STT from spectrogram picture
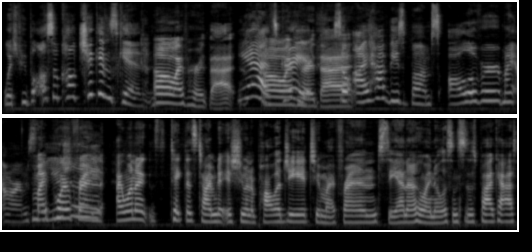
which people also call chicken skin. oh i've heard that Yeah, it's oh great. i've heard that So I have these bumps all over my arms. My poor usually- friend, I want to take this time to issue an apology to my friend Sienna, who I know listens to this podcast,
